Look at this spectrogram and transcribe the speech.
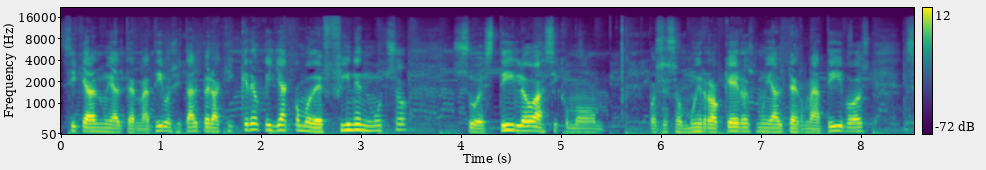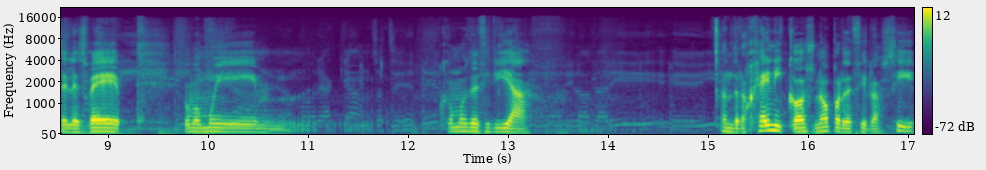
sí que eran muy alternativos y tal, pero aquí creo que ya como definen mucho su estilo, así como, pues eso, muy rockeros, muy alternativos. Se les ve como muy... ¿Cómo os diría? androgénicos, ¿no? Por decirlo así,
